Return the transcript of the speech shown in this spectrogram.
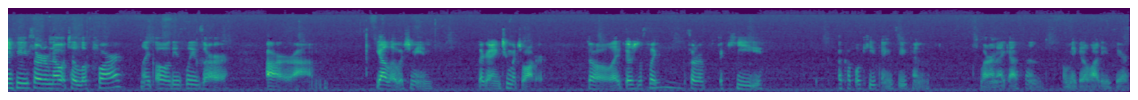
And if you sort of know what to look for, like oh, these leaves are are um, yellow, which means they're getting too much water. So like there's just like sort of a key, a couple key things you can learn, I guess, and it'll make it a lot easier.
